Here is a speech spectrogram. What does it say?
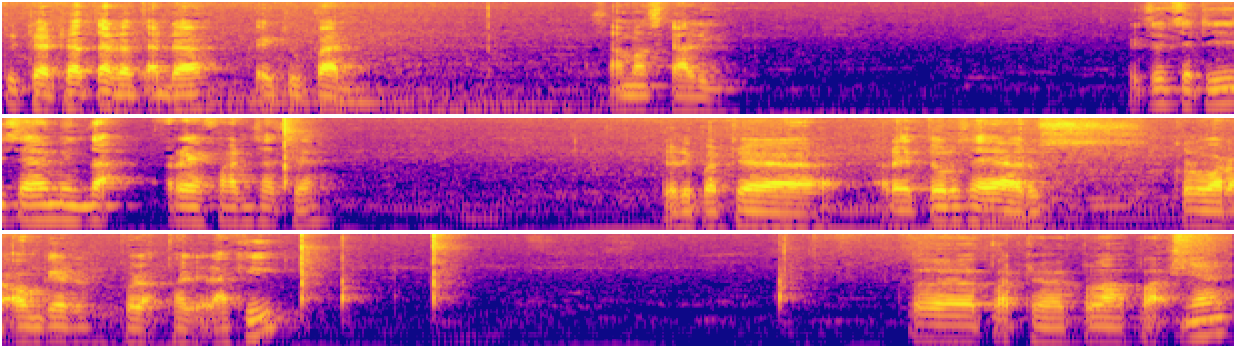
tidak ada tanda-tanda kehidupan. Sama sekali. Itu jadi saya minta refund saja. Daripada retur saya harus keluar ongkir bolak-balik lagi kepada pelapaknya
